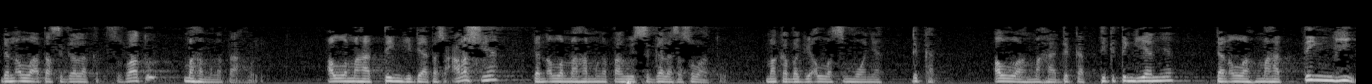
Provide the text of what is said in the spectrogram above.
dan Allah atas segala sesuatu Maha mengetahui. Allah Maha tinggi di atas arasnya dan Allah Maha mengetahui segala sesuatu. Maka bagi Allah semuanya dekat. Allah Maha dekat di ketinggiannya dan Allah Maha tinggi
